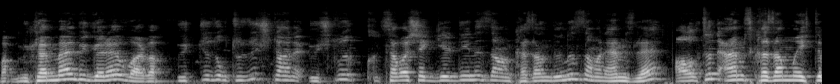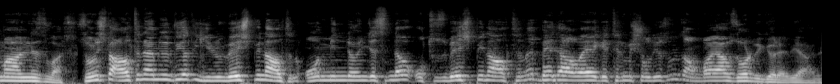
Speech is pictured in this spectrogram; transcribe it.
Bak mükemmel bir görev var bak 333 tane üçlü savaşa girdiğiniz zaman kazandığınız zaman Ems'le altın Ems kazanma ihtimaliniz var. Sonuçta altın Ems'in fiyatı 25 bin altın 10 binde öncesinde 35 bin altını bedavaya getirmiş oluyorsunuz ama bayağı zor bir görev yani.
